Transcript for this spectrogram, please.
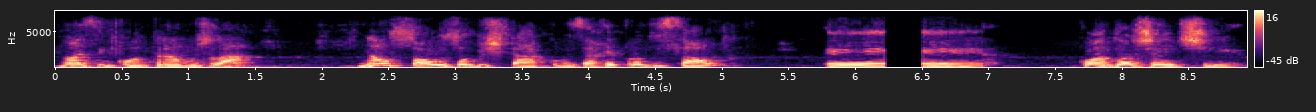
nós encontramos lá não só os obstáculos à reprodução, é, quando a gente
